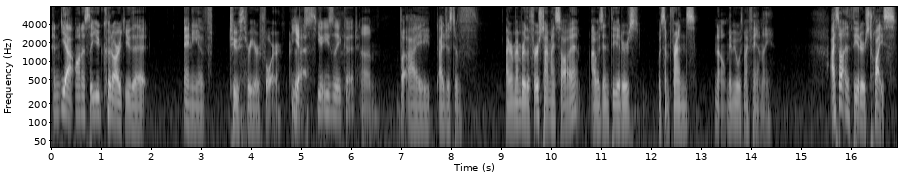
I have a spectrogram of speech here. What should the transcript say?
And yeah, honestly, you could argue that any of two, three, or four are the yes, best. you easily could. Um, but I, I just have. I remember the first time I saw it, I was in theaters with some friends. No, maybe with my family. I saw it in theaters twice.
